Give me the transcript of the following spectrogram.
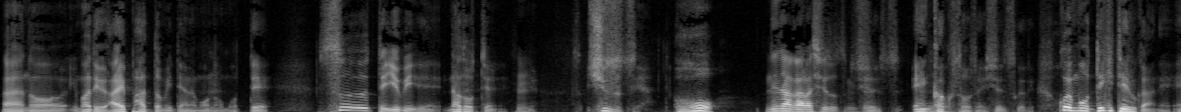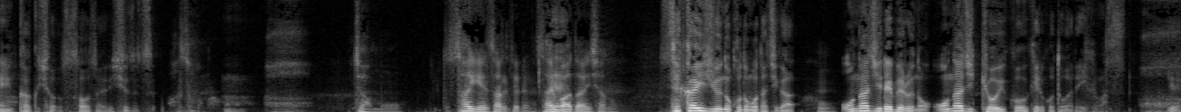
あの、今でいう iPad みたいなものを持って、スーって指でなどってる、うん手術や。おお寝ながら手術みたいな。手術。遠隔操作で手術がで。これもうできてるからね。遠隔操作で手術。あ、そうな。じゃあもう、再現されてるやん。サイバーダイン社の。世界中の子供たちがうん、同じレベルの同じ教育を受けることができます。で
